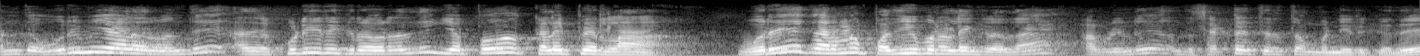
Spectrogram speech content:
அந்த உரிமையாளர் வந்து அதில் குடியிருக்கிறவர் வந்து எப்போவும் கிளப்பிடலாம் ஒரே காரணம் பதிவு பண்ணலைங்கிறது தான் அப்படின்னு அந்த சட்ட திருத்தம் பண்ணியிருக்குது.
